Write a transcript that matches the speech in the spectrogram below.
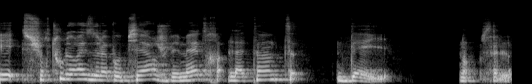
Et sur tout le reste de la paupière, je vais mettre la teinte Day. Non, celle-là.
